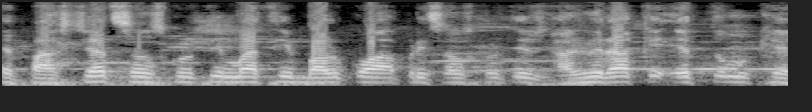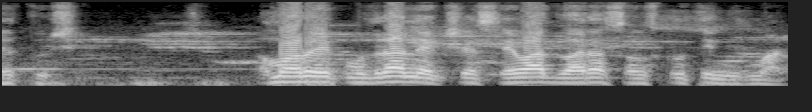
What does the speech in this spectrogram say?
એ પાશ્ચાત્ય સંસ્કૃતિમાંથી બાળકો આપણી સંસ્કૃતિ જાળવી રાખે એ તો મુખ્ય હેતુ છે. અમારો એક મુદ્રાલેખ છે, સેવા દ્વારા સંસ્કૃતિ નિર્માણ.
